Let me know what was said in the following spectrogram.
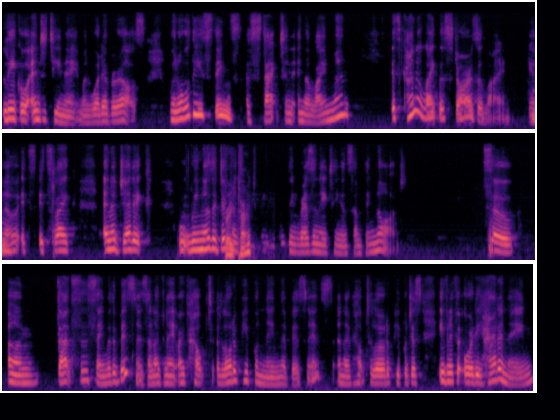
legal entity name, and whatever else, when all these things are stacked in, in alignment, it's kind of like the stars align. You hmm. know, it's it's like energetic. We know the difference between something resonating and something not. So um, that's the same with a business. And I've na- I've helped a lot of people name their business, and I've helped a lot of people just even if it already had a name,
